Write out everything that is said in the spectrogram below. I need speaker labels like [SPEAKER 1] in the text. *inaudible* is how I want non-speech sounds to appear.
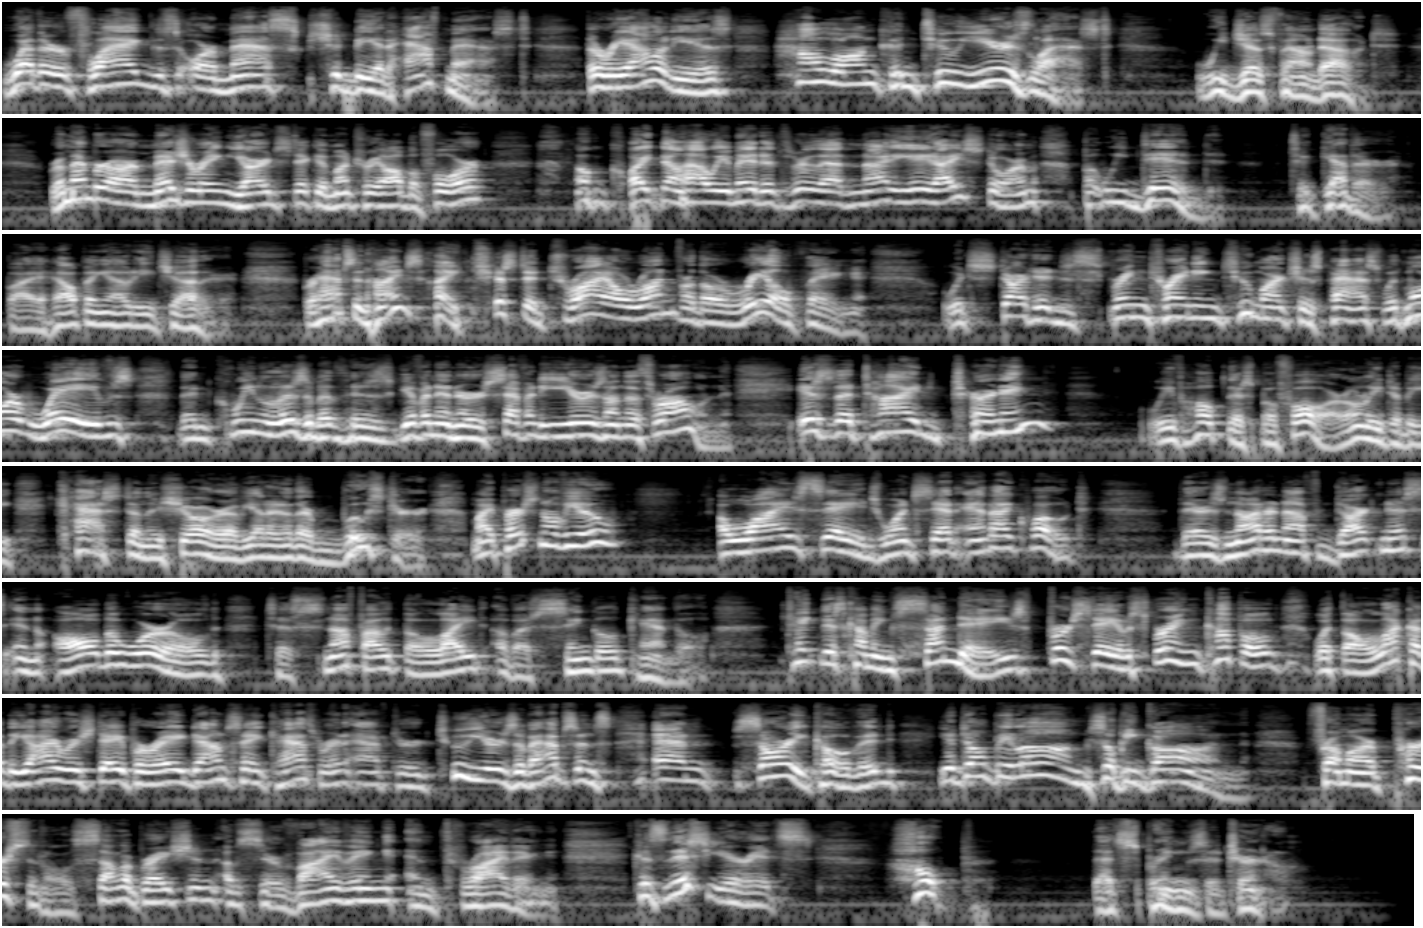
[SPEAKER 1] Whether flags or masks should be at half mast, the reality is, how long can two years last? We just found out. Remember our measuring yardstick in Montreal before? *laughs* Don't quite know how we made it through that 98 ice storm, but we did together by helping out each other. Perhaps in hindsight, *laughs* just a trial run for the real thing which started spring training two marches past with more waves than Queen Elizabeth has given in her 70 years on the throne. Is the tide turning? We've hoped this before, only to be cast on the shore of yet another booster. My personal view? A wise sage once said, and I quote, there's not enough darkness in all the world to snuff out the light of a single candle. Take this coming Sunday's first day of spring, coupled with the luck of the Irish Day Parade down St. Catherine after two years of absence, and sorry, COVID, you don't belong, so be gone. From our personal celebration of surviving and thriving. Because this year it's hope that springs eternal.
